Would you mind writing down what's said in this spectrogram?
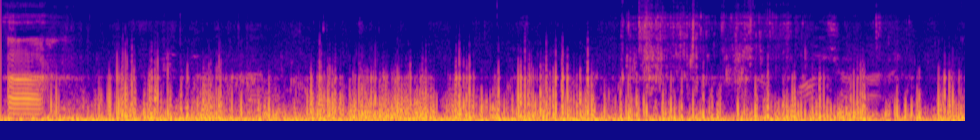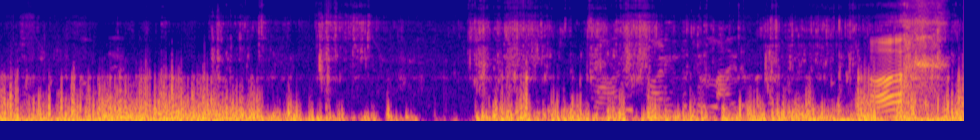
हाँ। पानी तो हाँ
